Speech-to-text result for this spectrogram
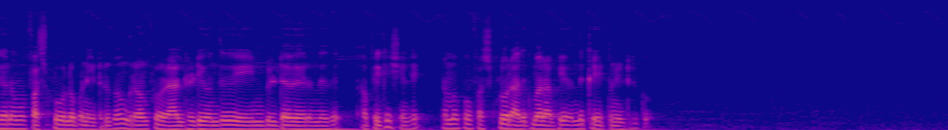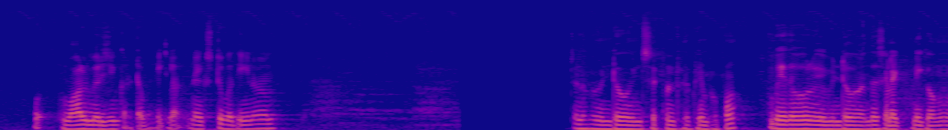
இதை நம்ம ஃபஸ்ட் ஃப்ளோரில் பண்ணிகிட்ருக்கோம் கிரவுண்ட் ஃப்ளோர் ஆல்ரெடி வந்து இன்பில்ட்டாகவே இருந்தது அப்ளிகேஷன்லேயே நம்ம இப்போ ஃபஸ்ட் ஃப்ளோர் அதுக்கு மேலே அப்படியே வந்து க்ரியேட் பண்ணிகிட்ருக்கோம் வால் மெரிஜிங் கரெக்டாக பண்ணிக்கலாம். நெக்ஸ்ட்டு பார்த்தீங்கன்னா நம்ம விண்டோ இன்செர்ட் பண்ணுறது அப்படின்னு பார்ப்போம். இப்போ ஏதோ ஒரு விண்டோ வந்து செலக்ட் பண்ணிக்கோங்க.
